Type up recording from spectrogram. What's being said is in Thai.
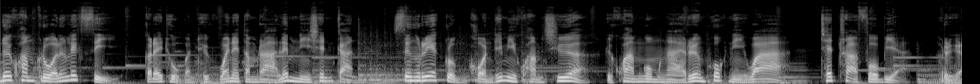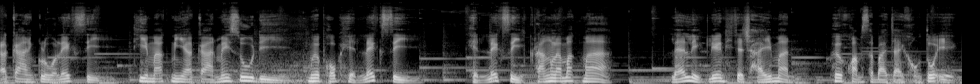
โดยความกลัวเรื่องเลข 4 ก็ได้ถูกบันทึกไว้ในตำราเล่มนี้เช่นกัน ซึ่งเรียกกลุ่มคนที่มีความเชื่อหรือความงมงายเรื่องพวกนี้ว่า tetraphobia หรืออาการกลัวเลข 4 ที่มักมีอาการไม่สู้ดี เมื่อพบเห็นเลข 4 เห็นเลข 4 ครั้งละมาก ๆ และหลีกเลี่ยงที่จะใช้มันเพื่อความสบายใจของตัวเอง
